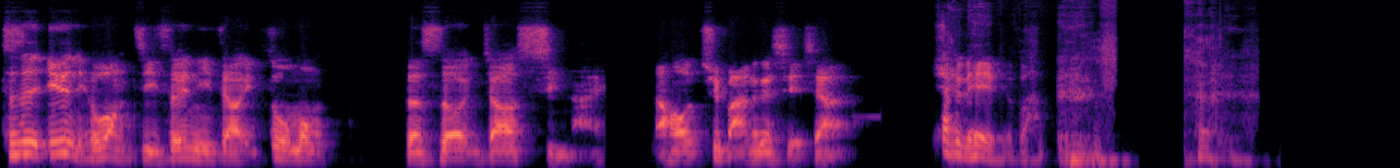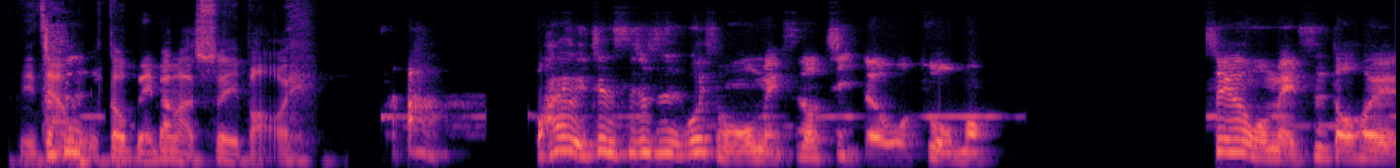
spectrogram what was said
就是因为你会忘记，所以你只要一做梦的时候，你就要醒来，然后去把那个写下来。太累了吧？你这样都没办法睡饱哎、欸。啊，我还有一件事，就是为什么我每次都记得我做梦，是因为我每次都会。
